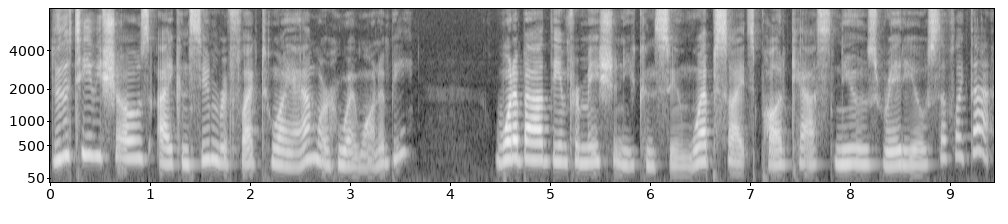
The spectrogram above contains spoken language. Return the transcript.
Do the TV shows I consume reflect who I am or who I want to be? What about the information you consume? Websites, podcasts, news, radio, stuff like that.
